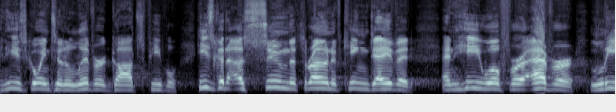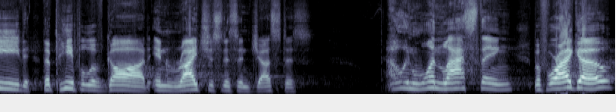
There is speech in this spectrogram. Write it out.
and he's going to deliver God's people. He's going to assume the throne of King David, and he will forever lead the people of God in righteousness and justice. Oh, and one last thing before I go.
